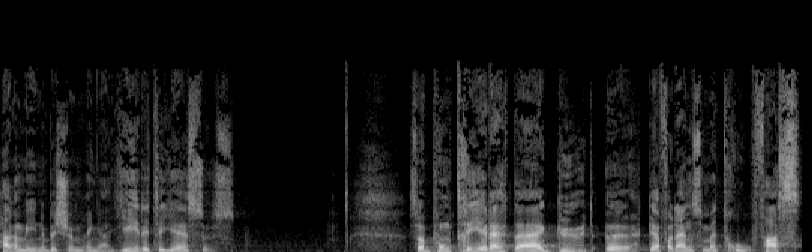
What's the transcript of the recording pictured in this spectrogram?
her er mine bekymringer. Gi det til Jesus. Så Punkt tre i dette er Gud øker for den som er trofast.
